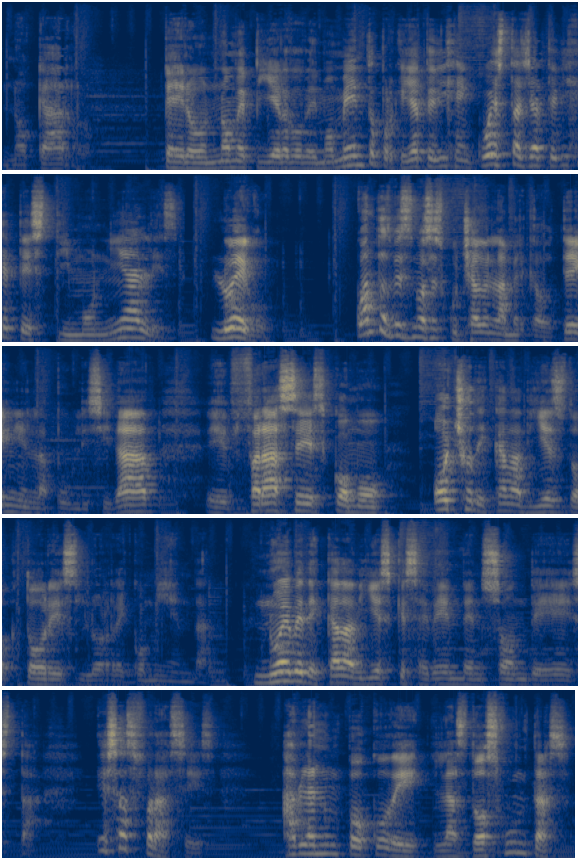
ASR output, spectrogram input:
no carro. Pero no me pierdo de momento porque ya te dije encuestas, ya te dije testimoniales. Luego, ¿cuántas veces no has escuchado en la mercadotecnia, en la publicidad, eh, frases como 8 de cada 10 doctores lo recomiendan. 9 de cada 10 que se venden son de esta. Esas frases hablan un poco de las dos juntas.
